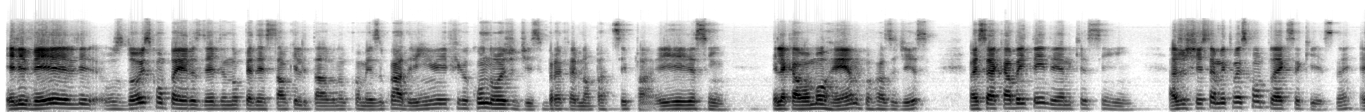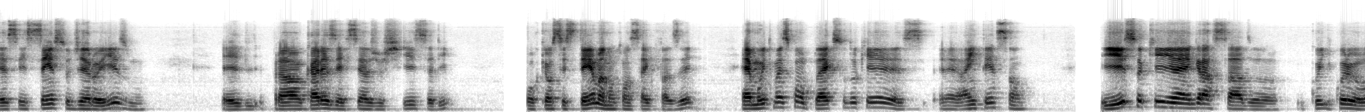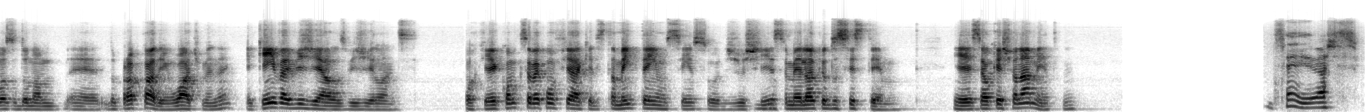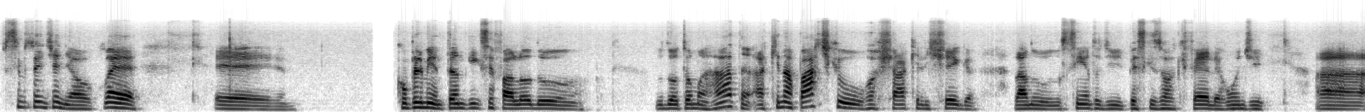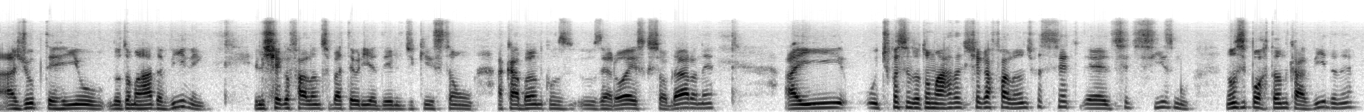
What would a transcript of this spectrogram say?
Ele vê ele, os dois companheiros dele no pedestal que ele estava no começo do quadrinho e fica com nojo disso, prefere não participar. E assim, ele acaba morrendo por causa disso. Mas você acaba entendendo que, assim, a justiça é muito mais complexa que isso, né? Esse senso de heroísmo, para o cara exercer a justiça ali, porque o sistema não consegue fazer, é muito mais complexo do que é, a intenção. E isso que é engraçado e curioso do nome é, do próprio quadrinho, Watchmen, né? E quem vai vigiar os vigilantes? Porque como que você vai confiar que eles também têm um senso de justiça melhor que o do sistema? E esse é o questionamento, né? É, eu acho simplesmente genial. É, é, complementando o que você falou do, do Dr. Manhattan, aqui na parte que o Rorschach ele chega lá no, no centro de pesquisa Rockefeller, onde a, a Júpiter e o Dr. Manhattan vivem, ele chega falando sobre a teoria dele de que estão acabando com os, os heróis que sobraram, né? Aí, o tipo assim, o Dr. Manhattan chega falando tipo assim, é, de ceticismo, não se importando com a vida, né?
